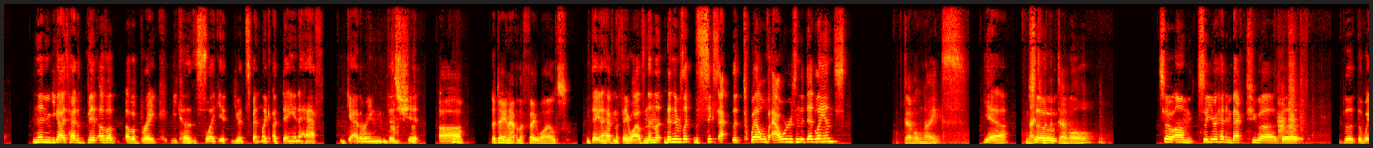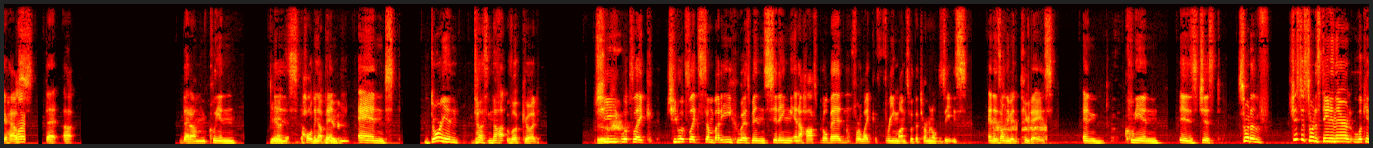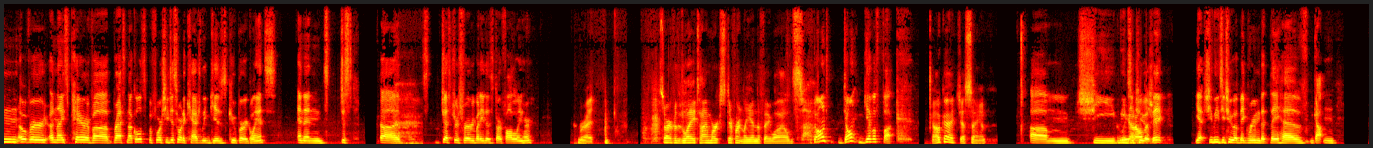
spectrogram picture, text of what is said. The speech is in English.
and then you guys had a bit of a of a break because like it you had spent like a day and a half gathering this shit. Uh, Well, a day and a half in the Feywilds. Day and a half in the Feywilds, and then the, then there was like the six the twelve hours in the Deadlands. Devil Knights. Yeah. Knights So- with the devil. So um, so you're heading back to uh the the the warehouse that uh that um Clean Yeah. is holding up in, Given- and Dorian does not look good. She Ugh. looks like she looks like somebody who has been sitting in a hospital bed for like three months with a terminal disease, and it's only been two days. And Clean is just sort of she's just sort of standing there looking over a nice pair of uh, brass knuckles before she just sort of casually gives Cooper a glance, and then just uh, gestures for everybody to start following her. Right. Sorry for the delay. Time works differently in the Feywilds. Don't don't give a fuck. Okay, just saying. Um, she We leads you to a big. Yep, she leads you to a big room that they have gotten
